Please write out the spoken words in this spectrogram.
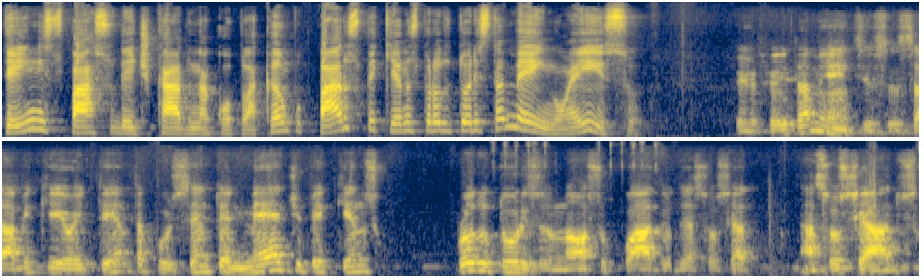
tem espaço dedicado na Copla Campo para os pequenos produtores também, não é isso? Perfeitamente. Você sabe que 80% é médio e pequenos produtores do nosso quadro de associados associados.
